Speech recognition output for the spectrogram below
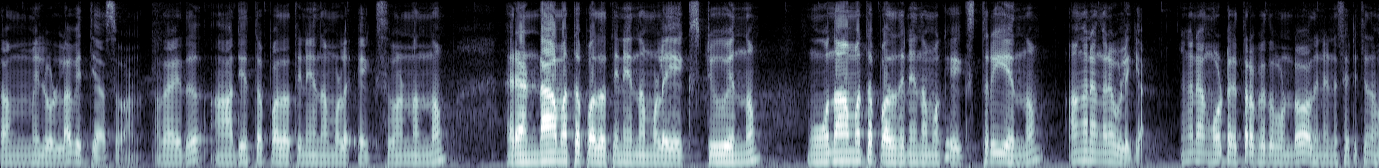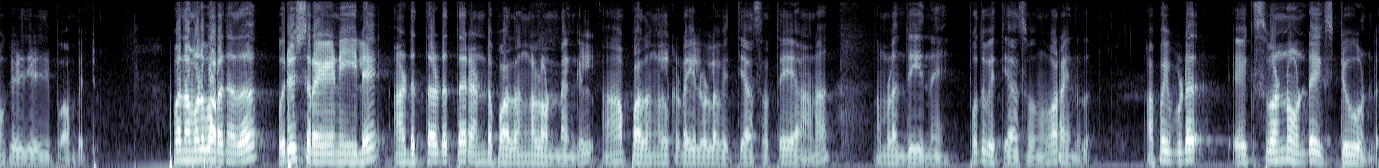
തമ്മിലുള്ള വ്യത്യാസമാണ്. അതായത് ആദ്യത്തെ പദത്തിനെ നമ്മൾ എക്സ് വൺ എന്നും രണ്ടാമത്തെ പദത്തിനെ നമ്മൾ എക്സ് ടു എന്നും മൂന്നാമത്തെ പദത്തിനെ നമുക്ക് എക്സ് ത്രീ എന്നും അങ്ങനെ അങ്ങനെ വിളിക്കാം. അങ്ങനെ അങ്ങോട്ട് എത്ര പദമുണ്ടോ അതിനനുസരിച്ച് നമുക്ക് എഴുതി എഴുതി പോകാൻ പറ്റും. അപ്പോൾ നമ്മൾ പറഞ്ഞത് ഒരു ശ്രേണിയിലെ അടുത്തടുത്ത രണ്ട് പദങ്ങളുണ്ടെങ്കിൽ ആ പദങ്ങൾക്കിടയിലുള്ള വ്യത്യാസത്തെയാണ് നമ്മൾ എന്ത് ചെയ്യുന്നത് പൊതുവ്യത്യാസം എന്ന് പറയുന്നത്. അപ്പോൾ ഇവിടെ എക്സ് വണ്ണും ഉണ്ട് എക്സ് ടു ഉണ്ട്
